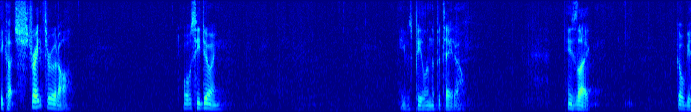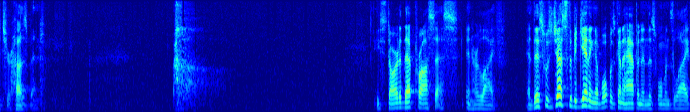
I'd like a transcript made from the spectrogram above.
He cut straight through it all. What was he doing? He was peeling the potato. He's like, Go get your husband. He started that process in her life. And this was just the beginning of what was going to happen in this woman's life.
